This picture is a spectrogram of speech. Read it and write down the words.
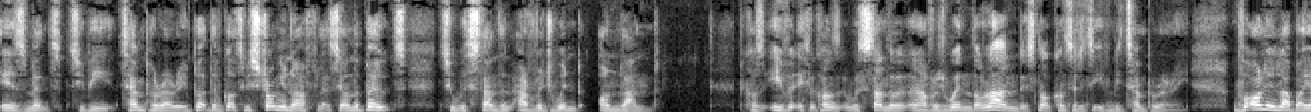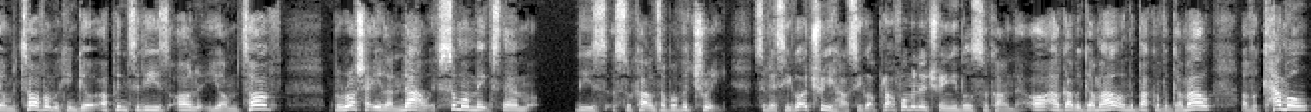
is meant to be temporary, but they've got to be strong enough, let's say on the boat, to withstand an average wind on land because even if it can withstand an average wind on land, it's not considered to even be temporary. Tov, and we can go up into these on Yom Tov. Barosha Now, if someone makes them these sukkah on top of a tree, so let's say you got a tree house, you got a platform and a tree, and you build sukkah on there. Or gamal on the back of a gamal of a camel,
